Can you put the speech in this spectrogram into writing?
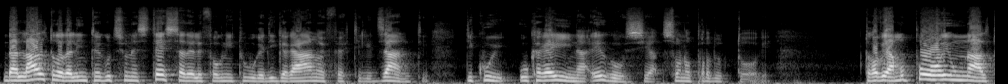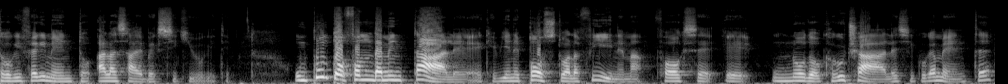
dall'altro dall'interruzione stessa delle forniture di grano e fertilizzanti, di cui Ucraina e Russia sono produttori. Troviamo poi un altro riferimento alla cyber security. Un punto fondamentale che viene posto alla fine, ma forse è un nodo cruciale sicuramente,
